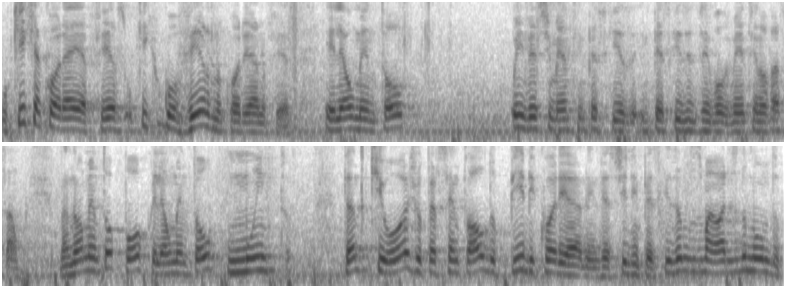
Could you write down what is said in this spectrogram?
o que, que a Coreia fez? O que, que o governo coreano fez? Ele aumentou o investimento em pesquisa, em pesquisa e desenvolvimento e inovação. Mas não aumentou pouco, ele aumentou muito. Tanto que hoje o percentual do PIB coreano investido em pesquisa é um dos maiores do mundo.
